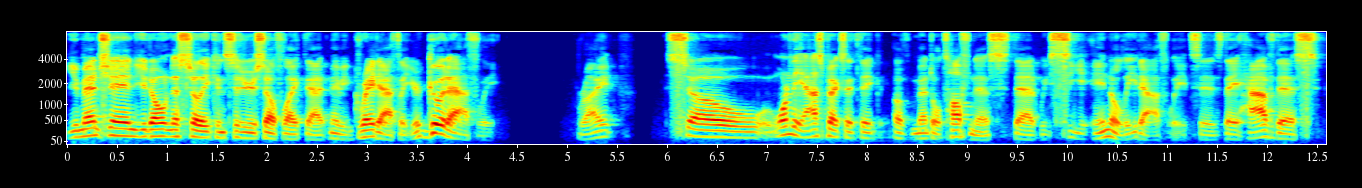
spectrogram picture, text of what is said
you mentioned you don't necessarily consider yourself like that maybe great athlete. You're good athlete right? So, one of the aspects I think of mental toughness that we see in elite athletes is they have this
